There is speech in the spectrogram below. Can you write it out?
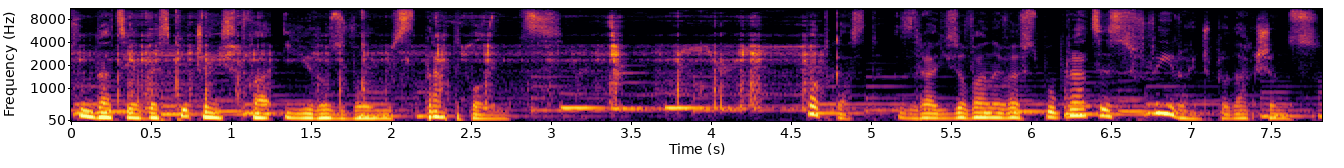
Fundacja Bezpieczeństwa i Rozwoju StratPoints. Podcast zrealizowany we współpracy z Free Range Productions.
